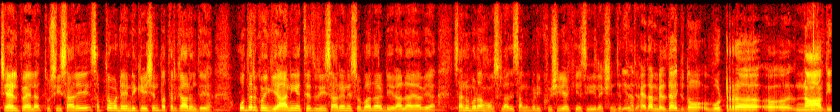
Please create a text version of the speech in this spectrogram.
ਚਹਿਲ ਪਹਿਲ ਆ ਤੁਸੀਂ ਸਾਰੇ ਸਭ ਤੋਂ ਵੱਡਾ ਇੰਡੀਕੇਸ਼ਨ ਪੱਤਰਕਾਰ ਹੁੰਦੇ ਆ। ਉਧਰ ਕੋਈ ਗਿਆ ਨਹੀਂ ਇੱਥੇ ਤੁਸੀਂ ਸਾਰਿਆਂ ਨੇ ਸਵੇਰ ਦਾ ਡੇਰਾ ਲਾਇਆ ਹੋਇਆ। ਸਾਨੂੰ ਬੜਾ ਹੌਸਲਾ ਤੇ ਸਾਨੂੰ ਬੜੀ ਖੁਸ਼ੀ ਹੈ ਕਿ ਅਸੀਂ ਇਲੈਕਸ਼ਨ ਇਹਦਾ ਜਾ ਫਾਇਦਾ ਮਿਲਦਾ ਜਦੋਂ ਵੋਟਰ ਨਾ ਆਪਦੀ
